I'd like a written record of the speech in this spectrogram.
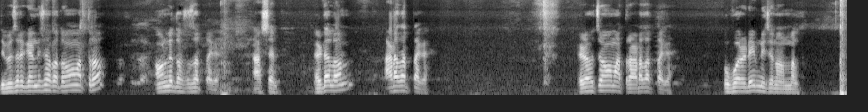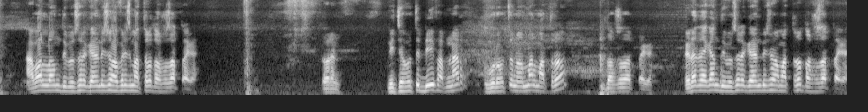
দুই বছরের গ্যারান্টি সহ কত মাত্র? অনলি দশ হাজার টাকা। আসেন। এটা লোন আট হাজার টাকা। এটা হচ্ছে আমার মাত্র আট হাজার টাকা। উপরে ডিম, নিচে নর্মাল আবার লোন দুই বছরের গ্যারান্টি সহ ফ্রিজ মাত্র দশ হাজার টাকা। ধরেন, নিচে হচ্ছে ডিপ, আপনার উপরে হচ্ছে নর্মাল মাত্র দশ হাজার টাকা। এটা দেখেন, দুই বছরের গ্যারান্টি সহ মাত্র দশ হাজার টাকা।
